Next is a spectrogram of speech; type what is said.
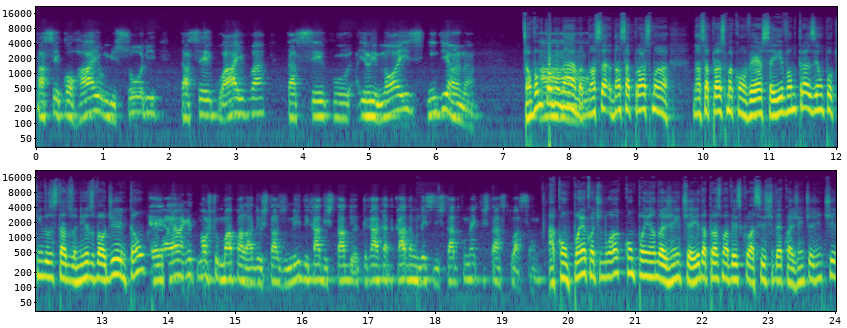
Tá seco Ohio, Missouri, tá seco Iowa, tá seco Illinois Indiana. Então vamos ah, combinar, nossa, nossa próxima nossa próxima conversa aí, vamos trazer um pouquinho dos Estados Unidos, Valdir, então... É, a gente mostra o mapa lá dos Estados Unidos, de cada estado, de cada, cada um desses estados, como é que está a situação. Acompanha, continua acompanhando a gente aí, da próxima vez que o Assis estiver com a gente, a gente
